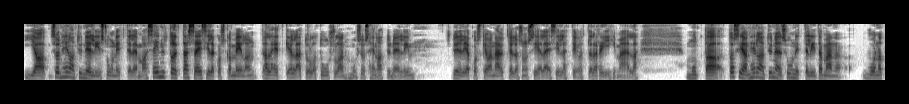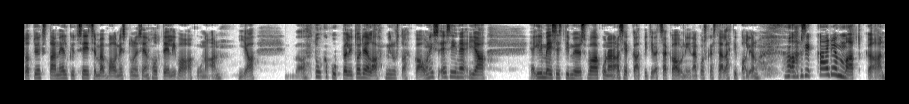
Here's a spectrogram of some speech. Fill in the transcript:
Ja se on Helan Tynellin suunnittelema. Se ei nyt ole tässä esillä, koska meillä on tällä hetkellä tuolla Tuusulan museossa Helan Tynellin, Tyneliä koskeva näyttely, se on siellä esillä, ettei ole täällä Riihimäellä. Mutta tosiaan Helan Tynell suunnitteli tämän vuonna 1947 valmistuneeseen hotellivaakunaan. Ja tuhkakuppi oli todella minusta kaunis esine ja ja ilmeisesti myös vaakunan asiakkaat pitivät sitä kauniina, koska sitä lähti paljon asiakkaiden matkaan.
